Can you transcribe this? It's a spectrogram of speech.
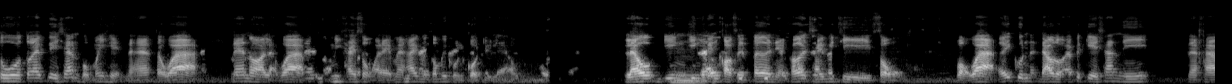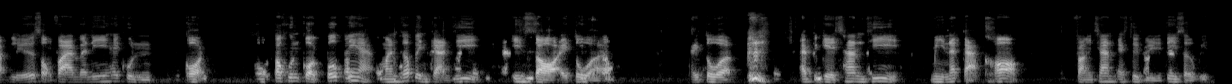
ตัวตัวแอปพลิเคชันผมไม่เห็นนะฮะแต่ว่าแน่นอนแหละว่ามีใครส่งอะไรมาให้มันก็ไม่ควรกดอยู่แล้ว แล้วยิ่งอืมยิ่งเป็น call center เนี่ยเขาจะใช้วิธีส่ง บอกว่าเอ้ยคุณดาวน์โหลดแอปพลิเคชันนี้นะครับ หรือส่งไฟล์มานี้ให้คุณกดพอคุณกดปุ๊บเนี่ย มันก็เป็นการที่ install ไอตัว ไอตัวแอปพลิเคชันที่มีหน้ากากครอบฟังก์ชัน accessibility service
